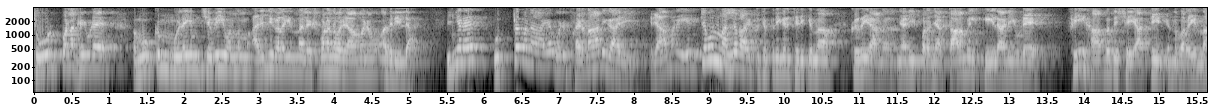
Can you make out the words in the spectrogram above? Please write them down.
ശൂർപ്പണഖയുടെ മൂക്കും മുലയും ചെവിയും ഒന്നും അരിഞ്ഞു കളയുന്ന ലക്ഷ്മണനോ രാമനോ അതിലില്ല. ഇങ്ങനെ ഉത്തമനായ ഒരു ഭരണാധികാരി രാമനെ ഏറ്റവും നല്ലതായിട്ട് ചിത്രീകരിച്ചിരിക്കുന്ന കൃതിയാണ് ഞാൻ ഈ പറഞ്ഞ കാമിൽ കീലാനിയുടെ ഫി ഹാബദ് ഷെയാത്തീൻ എന്ന് പറയുന്ന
